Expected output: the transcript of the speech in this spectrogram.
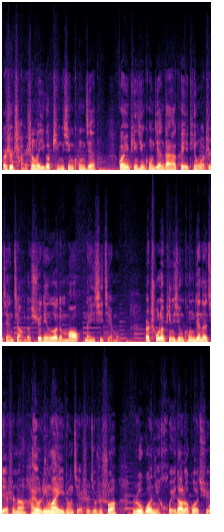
而是产生了一个平行空间。关于平行空间，大家可以听我之前讲的薛定谔的猫那一期节目。而除了平行空间的解释呢，还有另外一种解释，就是说，如果你回到了过去，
